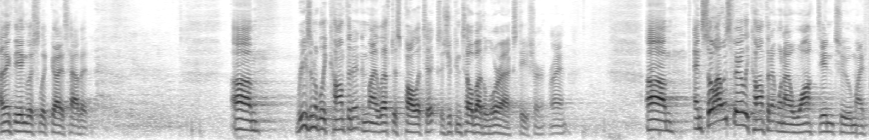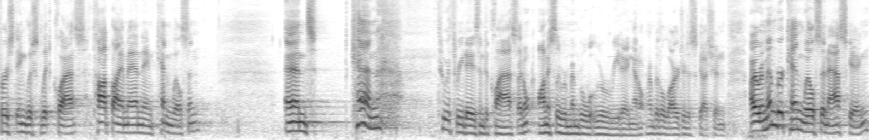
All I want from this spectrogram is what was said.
I think the English lit guys have it. Um, reasonably confident in my leftist politics, as you can tell by the Lorax t shirt, right? Um, and so I was fairly confident when I walked into my first English lit class, taught by a man named Ken Wilson. And Ken two or three days into class. I don't honestly remember what we were reading. I don't remember the larger discussion. I remember Ken Wilson asking,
